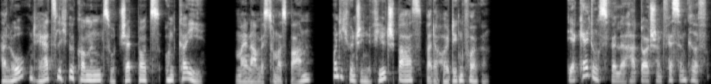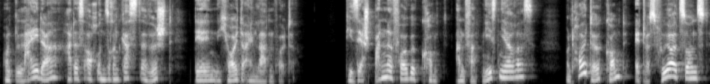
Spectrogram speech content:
Hallo und herzlich willkommen zu Chatbots und KI. Mein Name ist Thomas Bahn und ich wünsche Ihnen viel Spaß bei der heutigen Folge. Die Erkältungswelle hat Deutschland fest im Griff und leider hat es auch unseren Gast erwischt, der ihn ich heute einladen wollte. Die sehr spannende Folge kommt Anfang nächsten Jahres und heute kommt etwas früher als sonst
